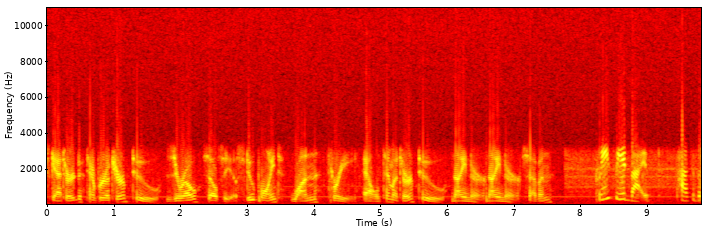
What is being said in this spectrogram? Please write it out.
Scattered. Temperature 20 Celsius. Dew point 13. Altimeter 2997. Please be advised. Possible.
